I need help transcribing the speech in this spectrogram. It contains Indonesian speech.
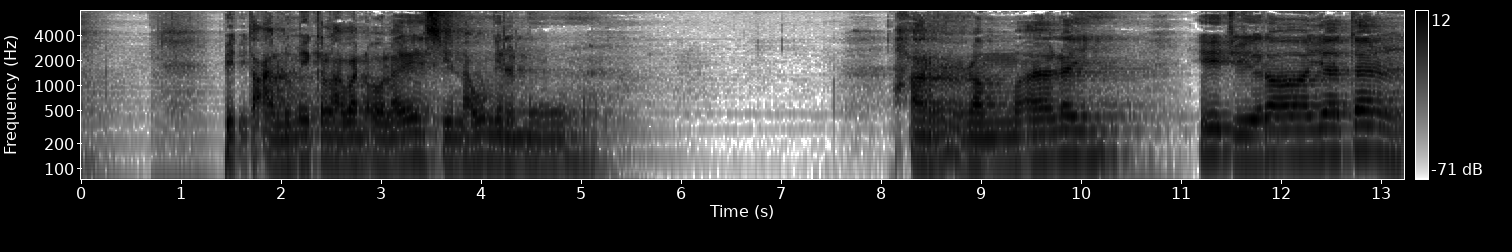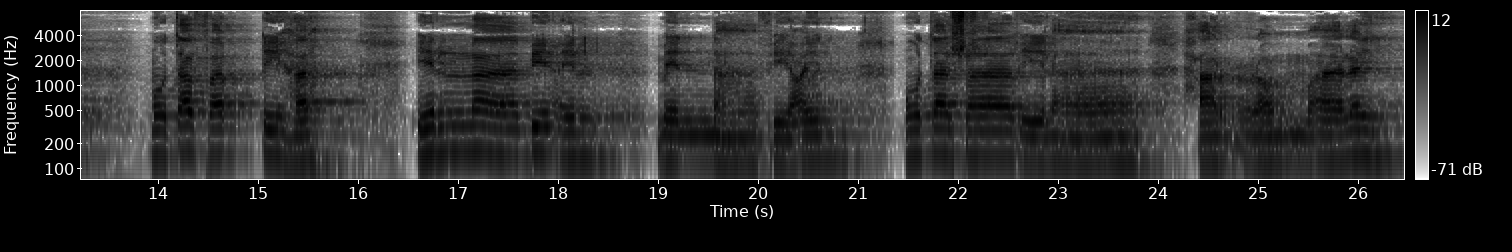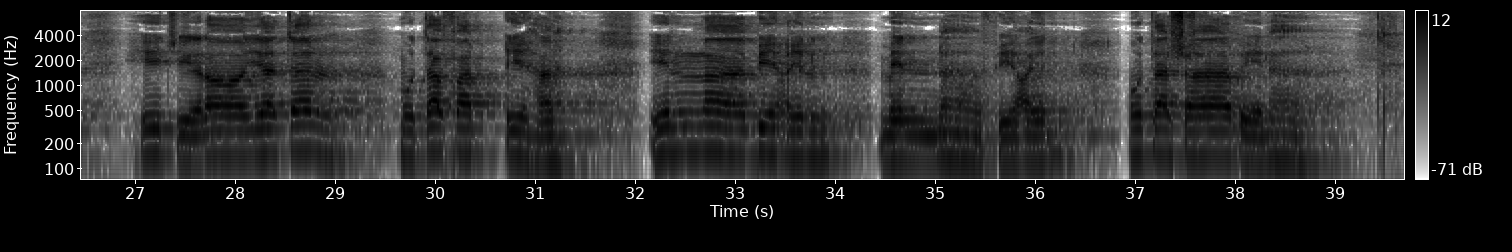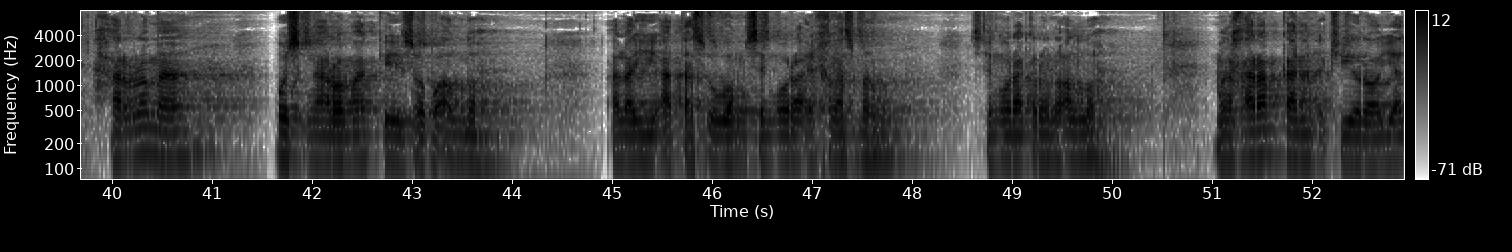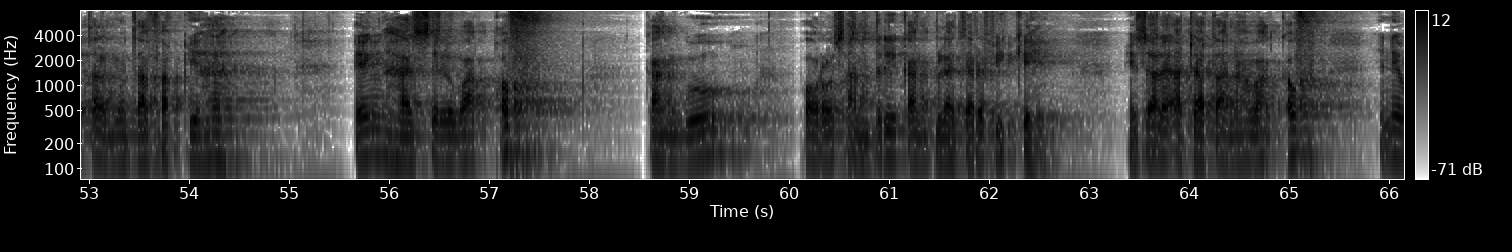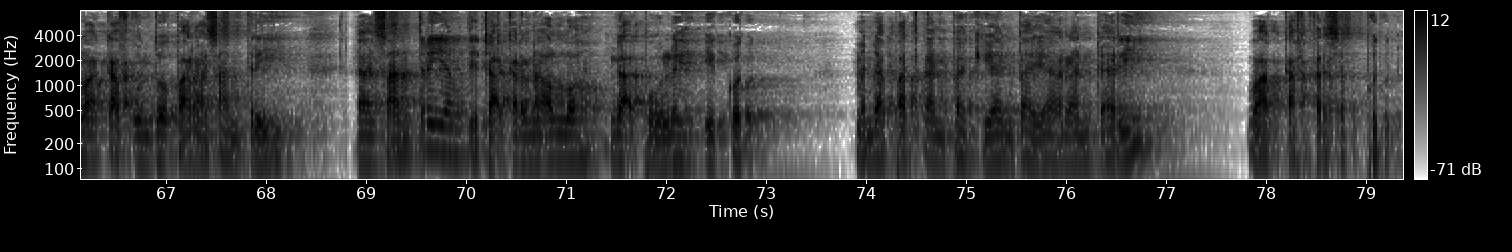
Bita'alumi kelawan oleh sinau ngilmu haram alai hijrayatal mutafaqqihah إلا بعلم نافع متشاغلا حرم عليه جراية المتفقهة إلا بعلم نافع متشاغلا حرم us ngaromake sapa Allah alaihi atas wong sing ora ikhlas mau sing ora krana Allah. Mengharamkan jirayatal mutafaqihah ing hasil wakaf kanggo para santri kang belajar fikih. Misalnya ada tanah wakaf ini wakaf untuk para santri. Nah santri yang tidak karena Allah nggak boleh ikut mendapatkan bagian bayaran dari wakaf tersebut.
